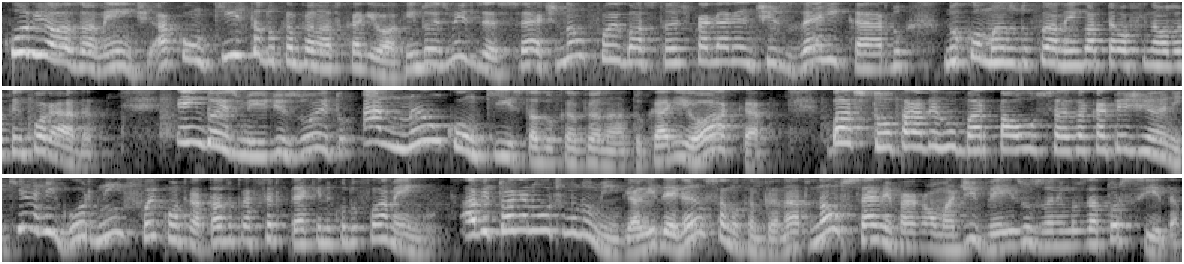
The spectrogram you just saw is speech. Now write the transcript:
Curiosamente, a conquista do Campeonato Carioca em 2017 não foi o bastante para garantir Zé Ricardo no comando do Flamengo até o final da temporada. Em 2018, a não conquista do Campeonato Carioca bastou para derrubar Paulo César Carpegiani, que a rigor nem foi contratado para ser técnico do Flamengo. A vitória no último domingo e a liderança no campeonato não servem para acalmar de vez os ânimos da torcida,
